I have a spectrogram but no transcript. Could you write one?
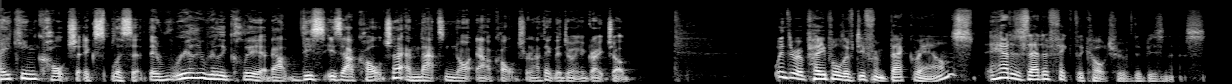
making culture explicit. They're really, really clear about this is our culture and that's not our culture. And I think they're doing a great job. When there are people of different backgrounds, how does that affect the culture of the business?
